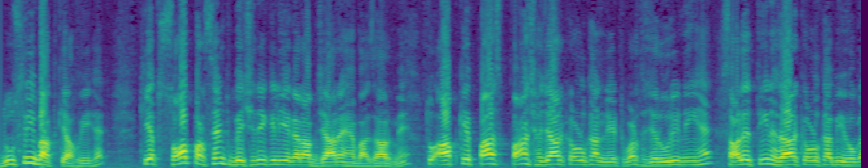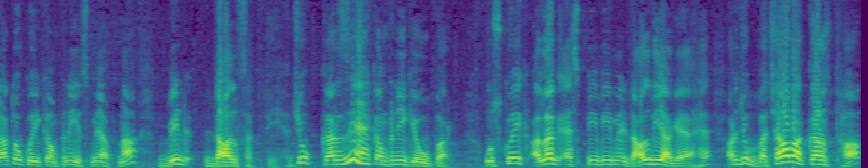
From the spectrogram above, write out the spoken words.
दूसरी बात क्या हुई है कि अब 100 परसेंट बेचने के लिए अगर आप जा रहे हैं बाज़ार में तो आपके पास पाँच हज़ार करोड़ का नेटवर्थ ज़रूरी नहीं है। साढ़े तीन हज़ार करोड़ का भी होगा तो कोई कंपनी इसमें अपना बिड डाल सकती है। जो कर्जे हैं कंपनी के ऊपर उसको एक अलग एसपीवी में डाल दिया गया है और जो बचा हुआ कर्ज था,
